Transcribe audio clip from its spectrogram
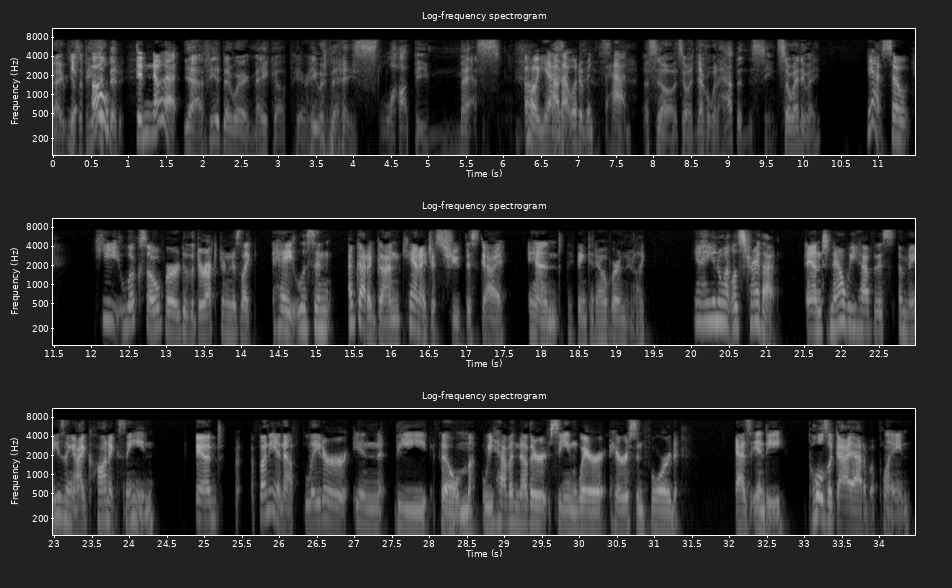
right? Because yeah. if he oh, had been, didn't know that. Yeah, if he had been wearing makeup here, he would have been a sloppy mess. Oh yeah, that would have been bad. Uh, so so it never would have happened this scene. So anyway. Yeah, so he looks over to the director and is like, "Hey, listen, I've got a gun. Can't I just shoot this guy?" And they think it over and they're like, "Yeah, you know what? Let's try that." And now we have this amazing iconic scene and funny enough, later in the film, we have another scene where Harrison Ford, as Indy, pulls a guy out of a plane.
